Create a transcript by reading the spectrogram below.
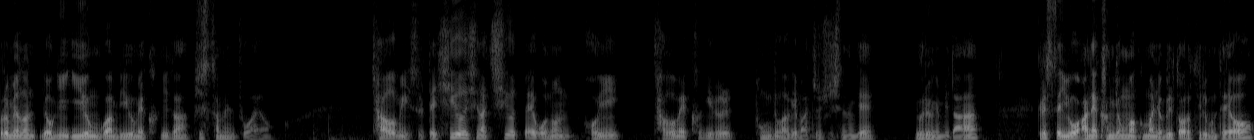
그러면은 여기 이음과 미음의 크기가 비슷하면 좋아요. 자음이 있을 때 히읗이나 치읓 빼고는 거의 자음의 크기를 동등하게 맞춰 주시는 게 요령입니다. 그랬을 때요 안에 간격만큼만 여기를 떨어뜨리면 돼요.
